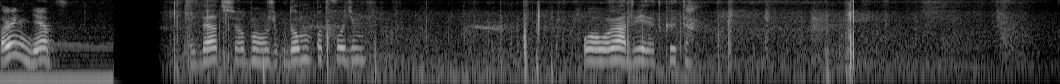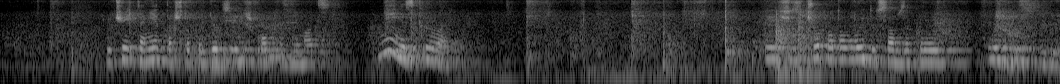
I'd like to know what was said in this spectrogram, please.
Трындец. Ребят, все, мы уже к дому подходим. О, ура, дверь открыта. Ключей-то нет, так что придется пешком подниматься. Не, не закрывай. Я сейчас что, потом выйду, сам закрою. Ой, господи.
